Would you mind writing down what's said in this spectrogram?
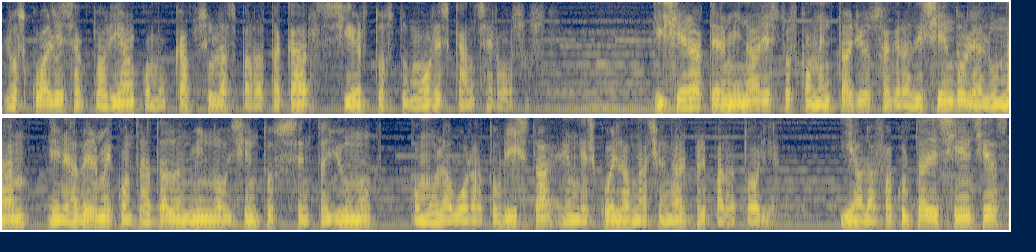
los cuales actuarían como cápsulas para atacar ciertos tumores cancerosos. Quisiera terminar estos comentarios agradeciéndole al UNAM el haberme contratado en 1961 como laboratorista en la Escuela Nacional Preparatoria y a la Facultad de Ciencias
